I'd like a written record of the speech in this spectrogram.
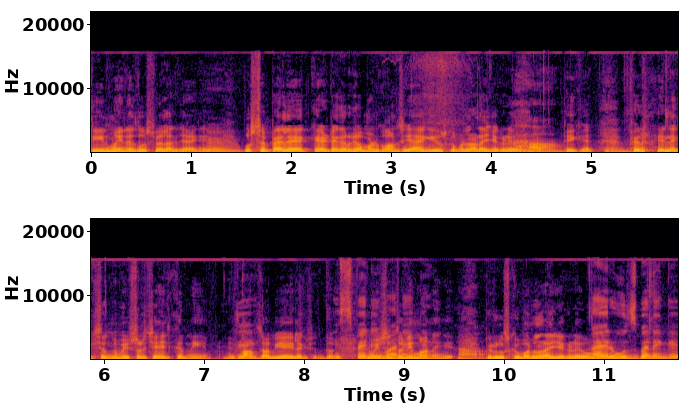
तीन महीने तो उसमें लग जाएँगे। हम्म। उससे पहले केयर टेकर गवर्नमेंट कौन सी आएगी? उसके ऊपर लड़ाई झगड़े होंगे हाँ। ठीक है? हम्म। फिर इलेक्शन कमिश्नर चेंज करनी है। खान साहब ये इलेक्शन कमीशन तो नहीं मानेंगे। हाँ। फिर उसके ऊपर लड़ाई झगड़े होंगे। नए रूल्स बनेंगे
